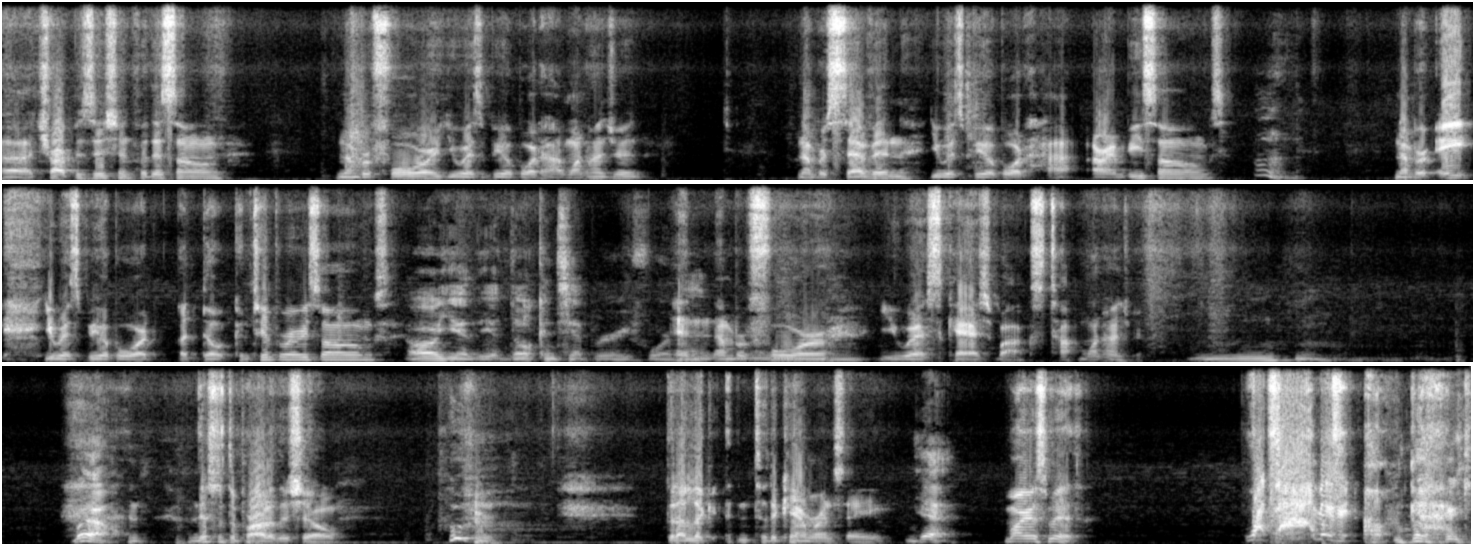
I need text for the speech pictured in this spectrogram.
Uh, chart position for this song, number four, U.S. Billboard Hot 100. Number seven, U.S. Billboard Hot R&B Songs. Hmm. Number eight, U.S. Billboard Adult Contemporary Songs. Oh yeah, the adult contemporary format. And number four, U.S. Cashbox Top 100. Mhm. Well, And this is the part of the show that I look into the camera and say, yeah. Mario Smith. What time is it? Oh God,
